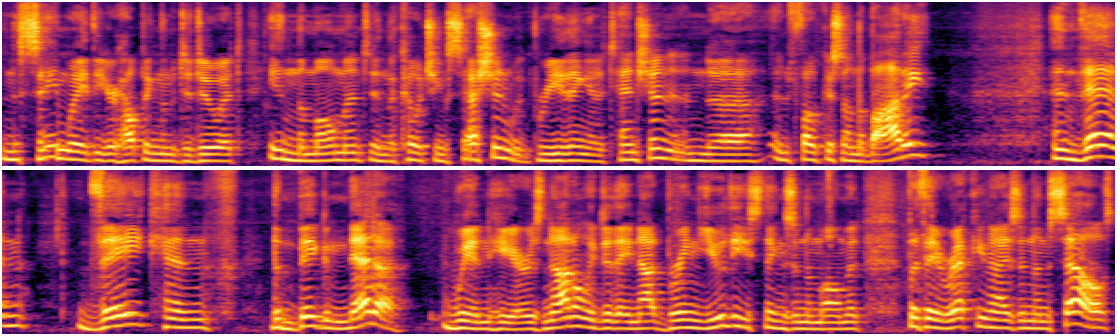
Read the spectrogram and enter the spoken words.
in the same way that you're helping them to do it in the moment in the coaching session with breathing and attention and, uh, and focus on the body. And then they can, the big meta win here is not only do they not bring you these things in the moment, but they recognize in themselves,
